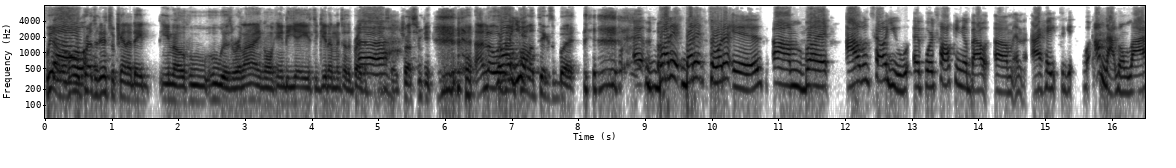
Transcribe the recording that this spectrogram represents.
we so, have a whole presidential candidate, you know, who who is relying on NDAs to get him into the presidency. Uh, so trust me, I know it's well, not you, politics, but uh, but it but it sort of is. Um, but I will tell you if we're talking about um, and I hate to get well, I'm not gonna lie,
